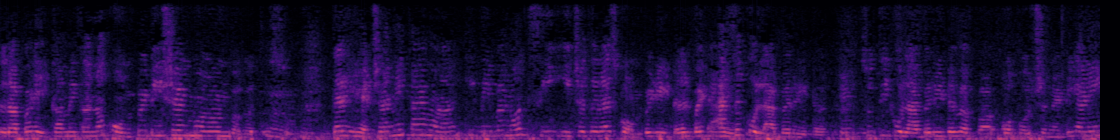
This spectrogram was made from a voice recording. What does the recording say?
तर आपण एकामेकांना कॉम्पिटिशन म्हणून बघत असतो तर ह्याच्याने काय होणार की we will not see each other as competitor but as a collaborator. So ती कोलॅबोरेटिव्ह ऑपॉर्च्युनिटी आणि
